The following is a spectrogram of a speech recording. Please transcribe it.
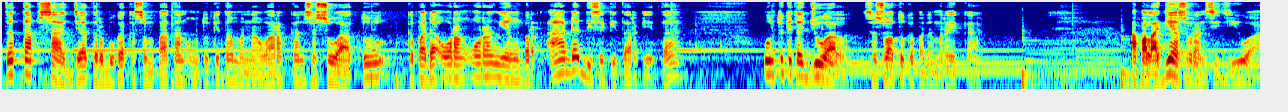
tetap saja terbuka kesempatan untuk kita menawarkan sesuatu kepada orang-orang yang berada di sekitar kita untuk kita jual sesuatu kepada mereka apalagi asuransi jiwa.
